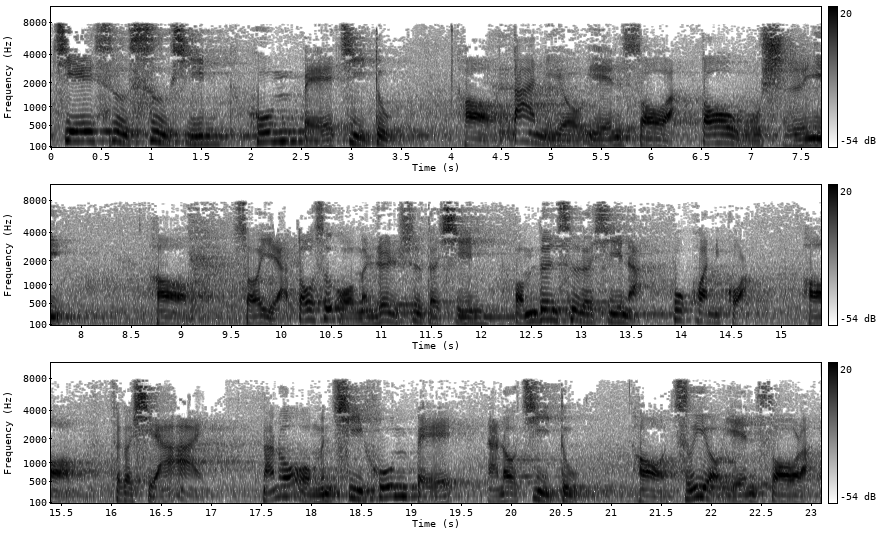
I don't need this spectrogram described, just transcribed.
皆是世心分别嫉妒，哦，但有言说啊，都无实义，哦，所以啊，都是我们认识的心，我们认识的心啊，不宽广，哦，这个狭隘，然后我们去分别，然后嫉妒，哦，只有言说了。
